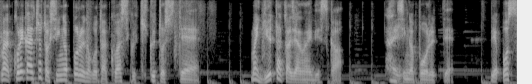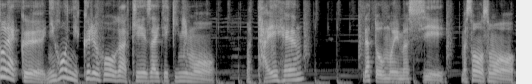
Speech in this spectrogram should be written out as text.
まあ、これからちょっとシンガポールのことは詳しく聞くとして、まあ、豊かじゃないですか、はい。シンガポールって。で、おそらく日本に来る方が経済的にも、まあ、大変だと思いますし、まあ、そもそも、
